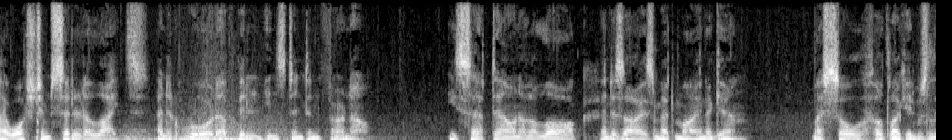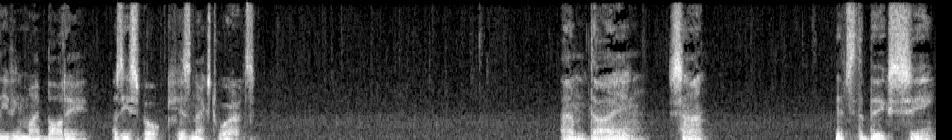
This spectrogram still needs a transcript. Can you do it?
I watched him set it alight, and it roared up in an instant inferno. He sat down on a log, and his eyes met mine again. My soul felt like it was leaving my body as he spoke his next words. I'm dying, son. It's the big C.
